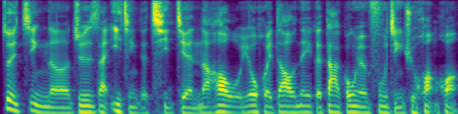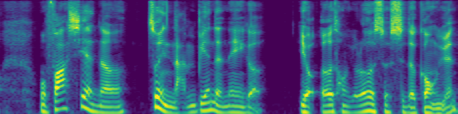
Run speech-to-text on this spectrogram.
最近呢，就是在疫情的期间，然后我又回到那个大公园附近去晃晃，我发现呢，最南边的那个。有儿童游乐设施的公园，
